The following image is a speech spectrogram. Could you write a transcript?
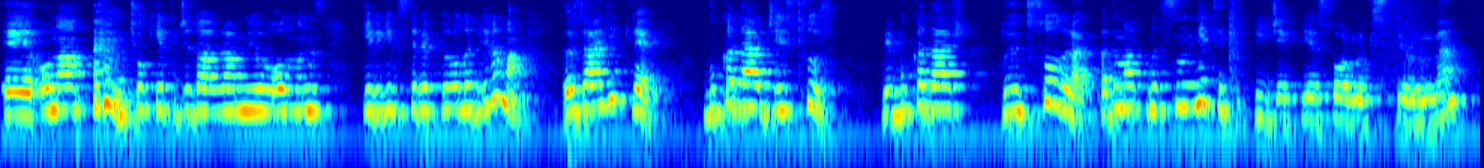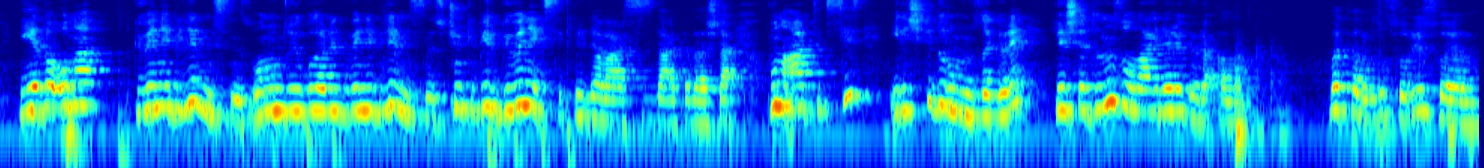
e, ona çok yapıcı davranmıyor olmanız gibi gibi sebepler olabilir ama özellikle bu kadar cesur ve bu kadar duygusal olarak adım atmasını ne tetikleyecek diye sormak istiyorum ben. Ya da ona güvenebilir misiniz? Onun duygularına güvenebilir misiniz? Çünkü bir güven eksikliği de var sizde arkadaşlar. Bunu artık siz ilişki durumunuza göre, yaşadığınız olaylara göre alın. Bakalım bu soruyu soralım.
